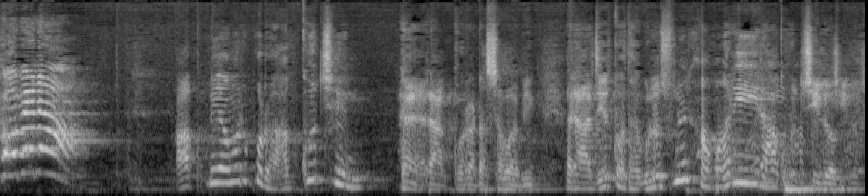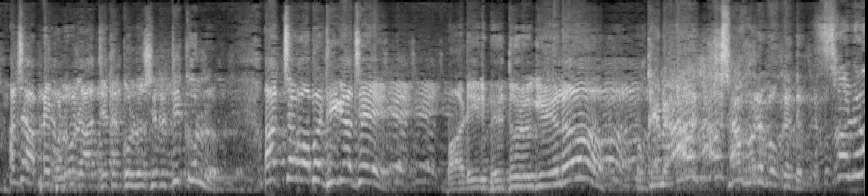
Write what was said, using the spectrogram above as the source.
ছবে না। আপনি আমার উপর রাগ করছেন? হ্যাঁ রাগ করাটা স্বাভাবিক। রাজের কথাগুলো শুনে না আমারই রাগ হচ্ছিল। আচ্ছা আপনি বলুন রাজ যেটা করল সেটা ঠিক করল? আচ্ছা বাবা ঠিক আছে। বাড়ির ভেতরে গিয়ে না ওকে আমি আচ্ছা করে বকে দেবো। শোনো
